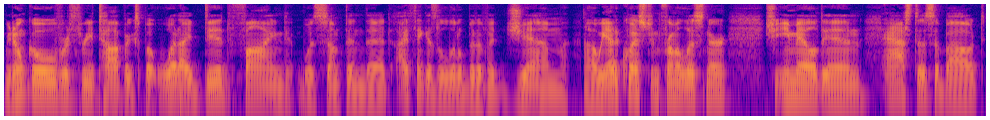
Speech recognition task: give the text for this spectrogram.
We don't go over three topics, but what I did find was something that I think is a little bit of a gem. Uh, we had a question from a listener. She emailed in, asked us about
